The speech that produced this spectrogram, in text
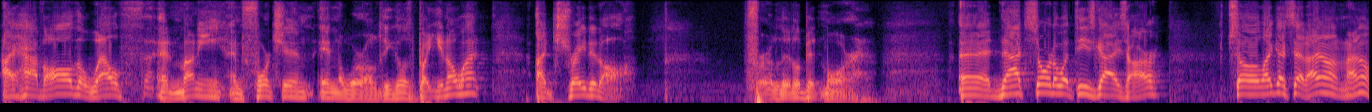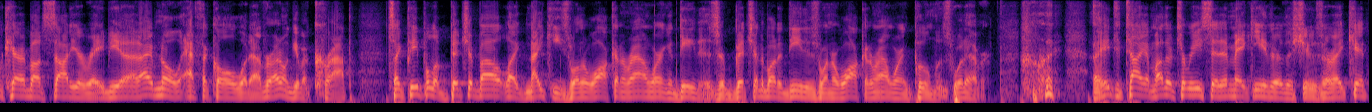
I have all the wealth and money and fortune in the world. He goes, But you know what? I'd trade it all for a little bit more. And that's sort of what these guys are. So, like I said, I don't, I don't care about Saudi Arabia. I have no ethical whatever. I don't give a crap. It's like people that bitch about like Nikes while they're walking around wearing Adidas, or bitching about Adidas when they're walking around wearing Pumas, whatever. I hate to tell you, Mother Teresa didn't make either of the shoes. All right, kid.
